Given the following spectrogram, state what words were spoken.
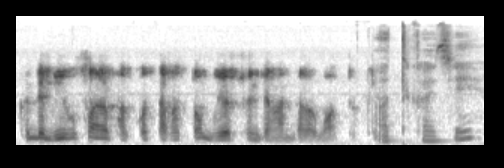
근데 미국산을 바꿨다가 또 무역 전쟁한다고 하면 어떡해? 어떡하지?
